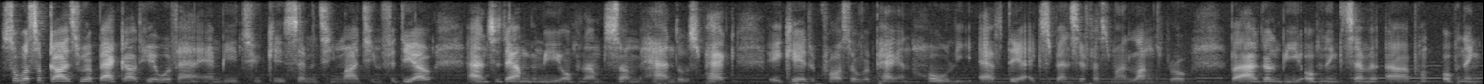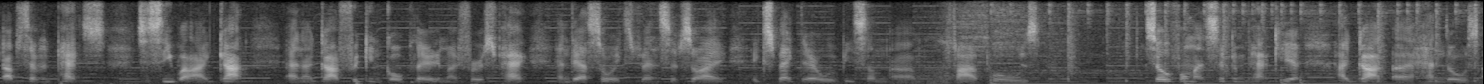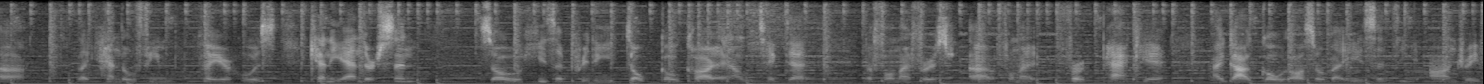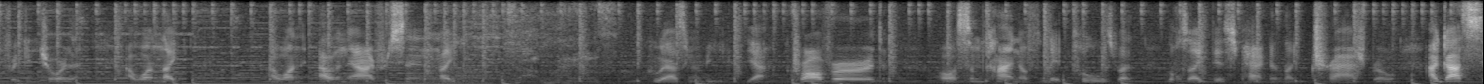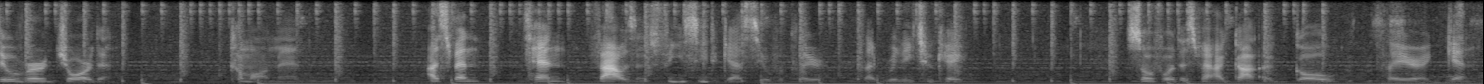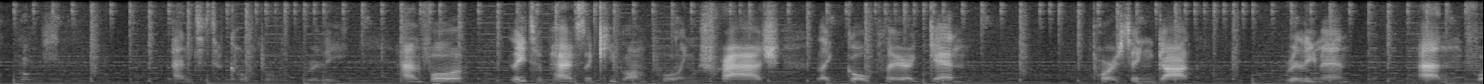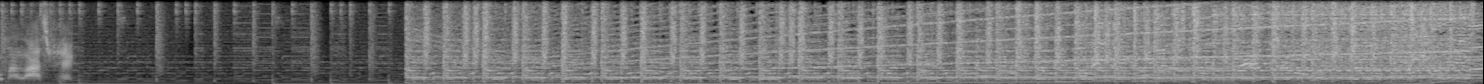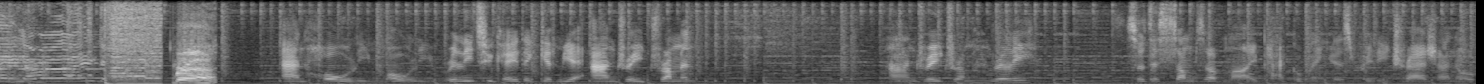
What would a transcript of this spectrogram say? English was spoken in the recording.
So what's up guys, we're back out here with an NBA 2K17 My Team video. And today I'm going to be opening up some handles pack aka the crossover pack and holy F they are expensive as my lungs bro. But I'm going to be opening seven uh, opening up 7 packs to see what I got. And I got freaking gold player in my first pack and they are so expensive so I expect there will be some um, fire pulls so for my second pack here, I got a uh, handles, uh, like handle theme player who is Kenny Anderson. So he's a pretty dope gold card, and I will take that. But for my first, uh, for my third pack here, I got gold also, but it's a the Andre freaking Jordan. I want like, I want Allen Iverson, like, who else gonna be? Yeah, Crawford, or some kind of lit pools, but Looks like this pack is like trash, bro. I got Silver Jordan. Come on, man. I spent 10,000 VC to get silver player. Like, really, 2K? So for this pack, I got a gold player again. Antetokounmpo, really. And for later packs, I keep on pulling trash, like gold player again, Porzingis got really man. And for my last pack. Bruh. Holy moly, really 2K, they give me an Andre Drummond? Andre Drummond, really? So this sums up my pack opening is pretty trash, I know.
